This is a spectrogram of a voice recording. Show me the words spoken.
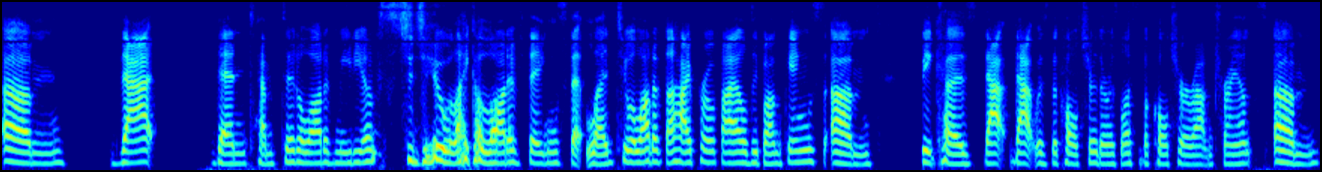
um, that then tempted a lot of mediums to do like a lot of things that led to a lot of the high profile debunkings um because that that was the culture. There was less of a culture around trance. Um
